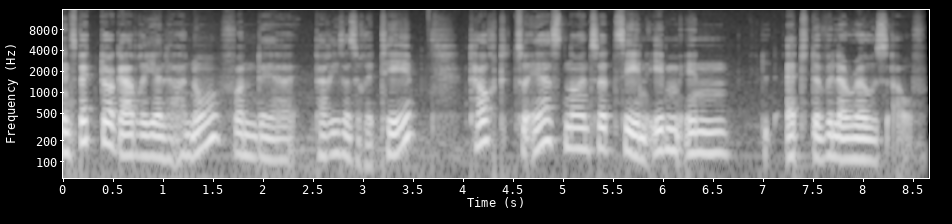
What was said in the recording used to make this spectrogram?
Inspektor Gabriel Hanot von der Pariser Sûreté taucht zuerst 1910 eben in At the Villa Rose auf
